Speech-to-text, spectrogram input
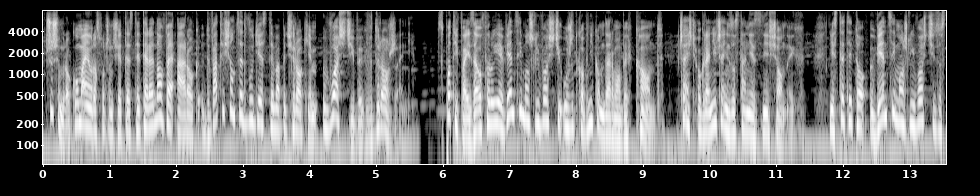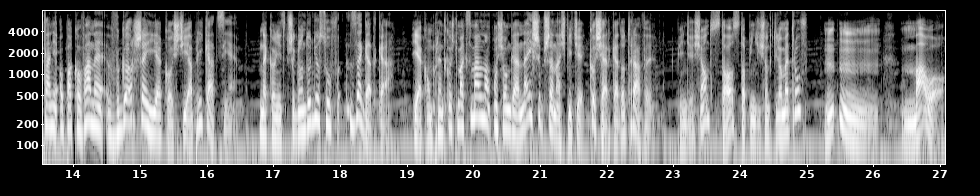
W przyszłym roku mają rozpocząć się testy terenowe, a rok 2020 ma być rokiem właściwych wdrożeń. Spotify zaoferuje więcej możliwości użytkownikom darmowych kont. Część ograniczeń zostanie zniesionych. Niestety to więcej możliwości zostanie opakowane w gorszej jakości aplikacje. Na koniec przeglądu newsów zagadka. Jaką prędkość maksymalną osiąga najszybsza na świecie kosiarka do trawy? 50, 100, 150 km? Mm-mm, mało.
